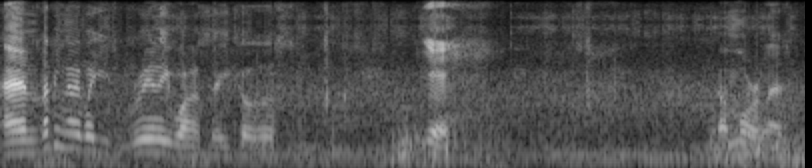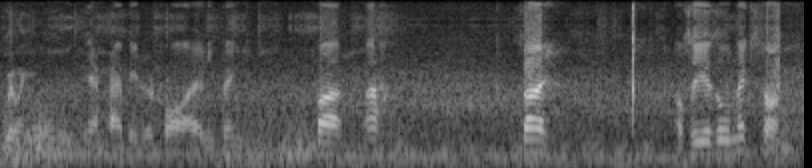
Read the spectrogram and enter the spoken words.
and let me know what you really want to see because yeah. I'm more or less willing and happy to try anything but uh, so I'll see you all next time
